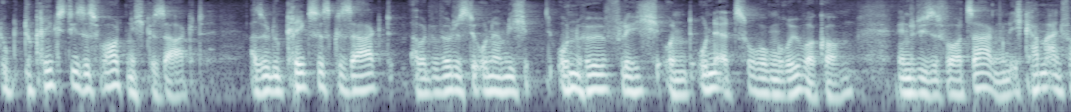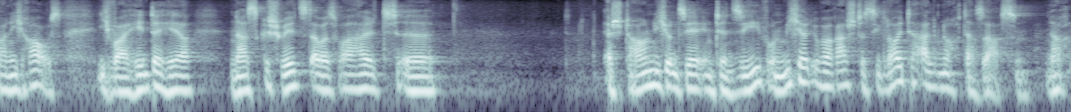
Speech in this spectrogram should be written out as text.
du, du kriegst dieses Wort nicht gesagt. Also du kriegst es gesagt, aber du würdest dir unheimlich unhöflich und unerzogen rüberkommen, wenn du dieses Wort sagen. Und ich kam einfach nicht raus. Ich war hinterher nass geschwitzt, aber es war halt äh, erstaunlich und sehr intensiv. Und mich hat überrascht, dass die Leute alle noch da saßen. Nach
